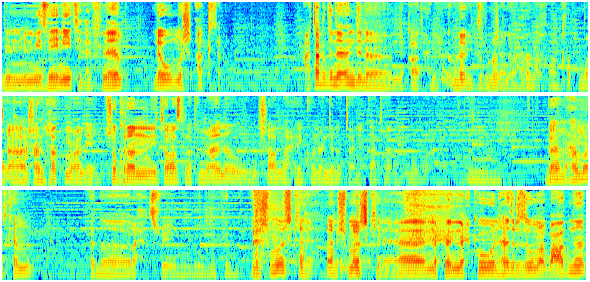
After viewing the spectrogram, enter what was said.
من ميزانية الأفلام لو مش أكثر. أعتقد إن عندنا نقاط حنحكي عليها. نقدر حنختم عليه آه حنختموا عليه شكرا لتواصلك معنا وإن شاء الله حيكون عندنا تعليقات عن الموضوع. هذا. بقى محمد كمل. أنا رحت شوية من المكان. مش مشكلة مش مشكلة. آه نحن نحكوا ونهدرزوا مع بعضنا.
